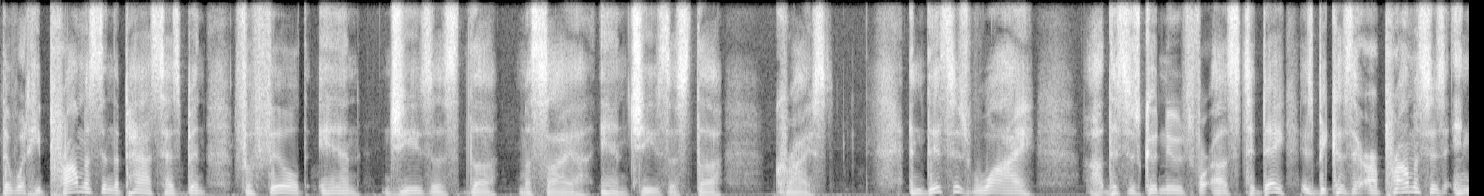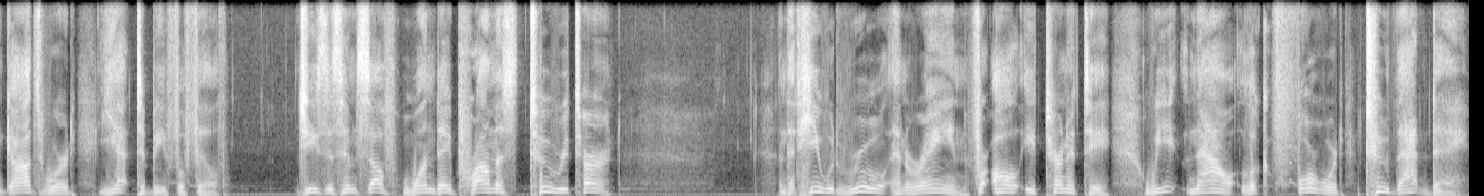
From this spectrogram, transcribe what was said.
that what he promised in the past has been fulfilled in Jesus the Messiah, in Jesus the Christ. And this is why uh, this is good news for us today, is because there are promises in God's word yet to be fulfilled. Jesus himself one day promised to return and that he would rule and reign for all eternity. We now look forward to that day.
